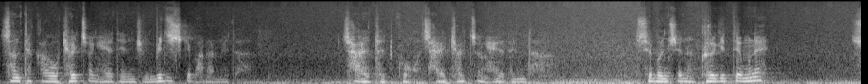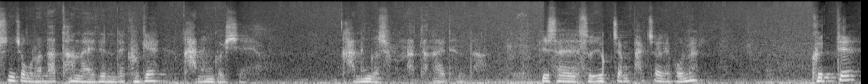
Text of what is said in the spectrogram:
선택하고 결정해야 되는 줄 믿으시기 바랍니다. 잘 듣고 잘 결정해야 된다. 세 번째는 그렇기 때문에 순종으로 나타나야 되는데 그게 가는 것이에요. 가는 것으로 나타나야 된다. 이사야서 6장 8절에 보면 그때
